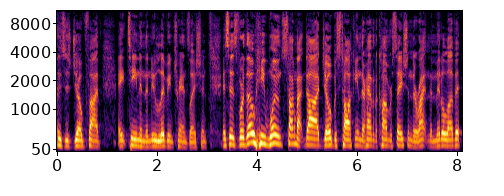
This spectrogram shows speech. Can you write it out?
This is Job 5, 18 in the New Living Translation. It says, For though he wounds, talking about God, Job is talking, they're having a conversation, they're right in the middle of it.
